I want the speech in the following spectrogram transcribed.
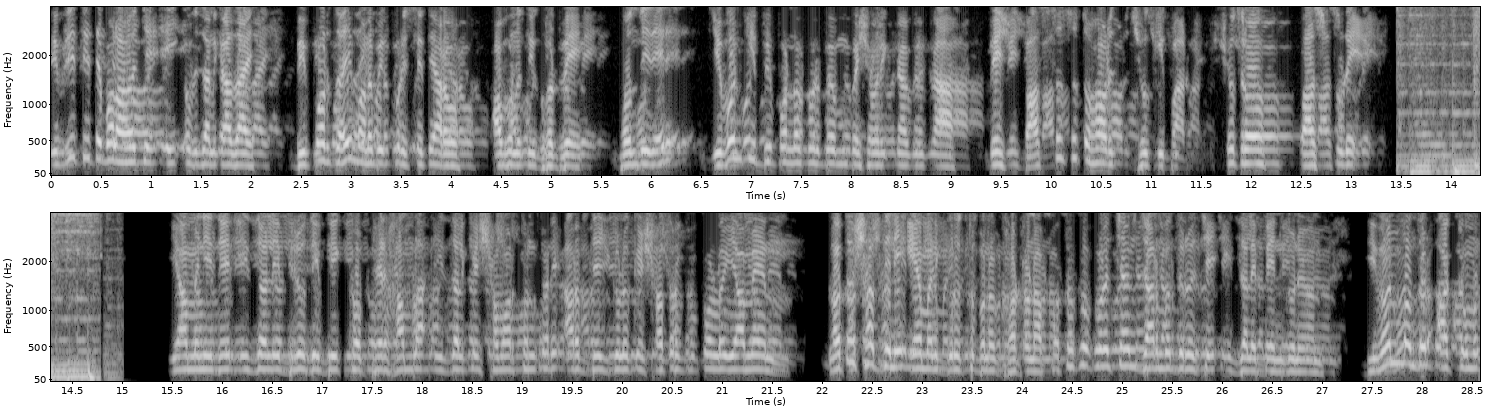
বিবৃতিতে বলা হয়েছে এই অভিযান গাজায় বিপর্যয় মানবিক পরিস্থিতি আরও অবনতি ঘটবে। বন্দীদের জীবনকে বিপন্ন করবে এবং বেসামরিক নাগরিকরা? বেশ বাস্তুচ্যুত হওয়ার ঝুঁকি পারবে। সূত্র পাসপোর্টে ইয়ামেনিদের ইসরায়েলি বিরোধী বিক্ষোভ ফের হামলা ইসরায়েলকে সমর্থন করে আরব দেশগুলোকে সতর্ক ইয়ামেন। গত সাত দিনে গুরুত্বপূর্ণ ঘটনা প্রত্যক্ষ করেছেন, যার মধ্যে রয়েছে ইসরায়েলি বেনগুনিয়ন বিমানবন্দর আক্রমণ,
